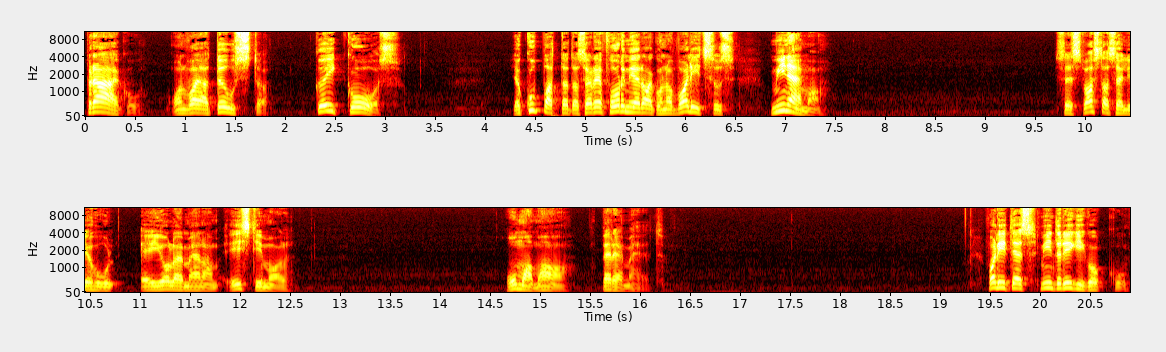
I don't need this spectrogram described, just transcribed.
praegu on vaja tõusta, kõik koos ja kupatada see Reformierakonna valitsus minema. sest vastasel juhul ei ole me enam Eestimaal oma maa peremehed. valides mind Riigikokku,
